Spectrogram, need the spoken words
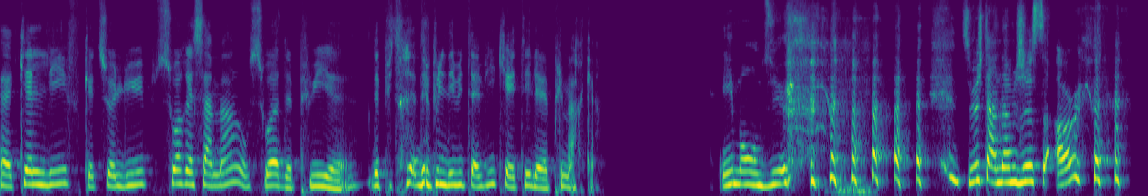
Euh, quel livre que tu as lu, soit récemment ou soit depuis, euh, depuis, depuis le début de ta vie, qui a été le plus marquant? Et mon Dieu! tu veux, je t'en nomme juste un?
